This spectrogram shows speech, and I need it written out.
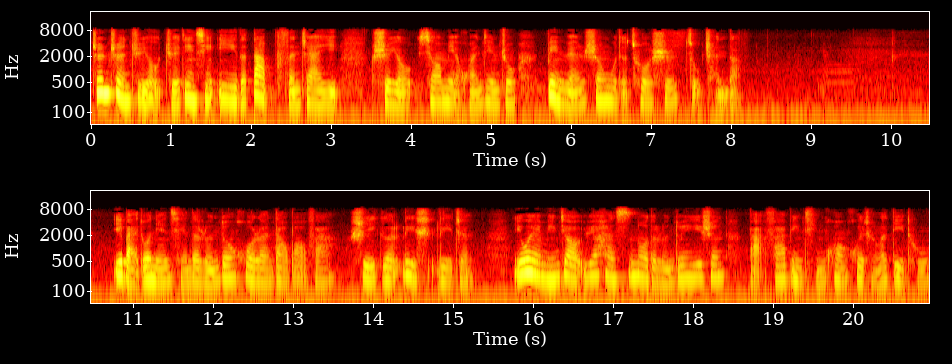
真正具有决定性意义的大部分战役，是由消灭环境中病原生物的措施组成的。一百多年前的伦敦霍乱大爆发是一个历史例证。一位名叫约翰斯诺的伦敦医生把发病情况绘成了地图，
